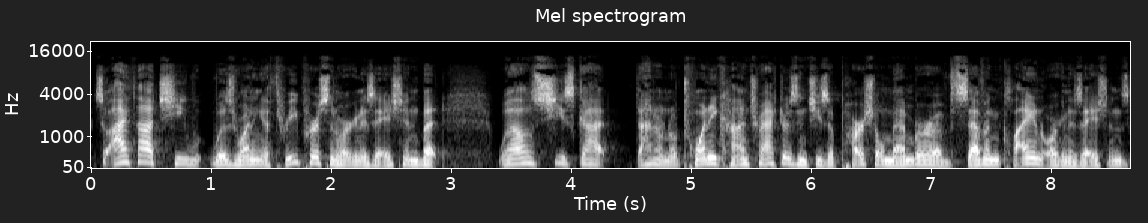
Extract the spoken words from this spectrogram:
so I thought she was running a three person organization, but well, she's got I don't know, 20 contractors and she's a partial member of seven client organizations.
